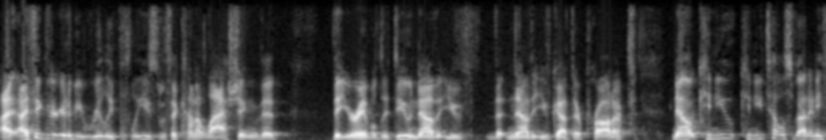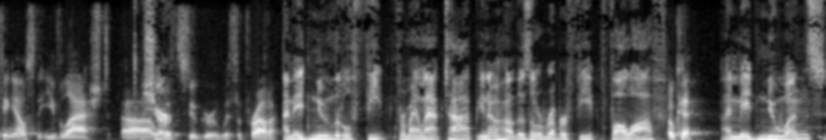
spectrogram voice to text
I, I think they're going to be really pleased with the kind of lashing that that you're able to do now that you've that now that you've got their product. Now, can you can you tell us about anything else that you've lashed uh, Sure. with Sugru with the product? I made new little feet for my laptop. You know how those little rubber feet fall off? Okay. I made new ones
